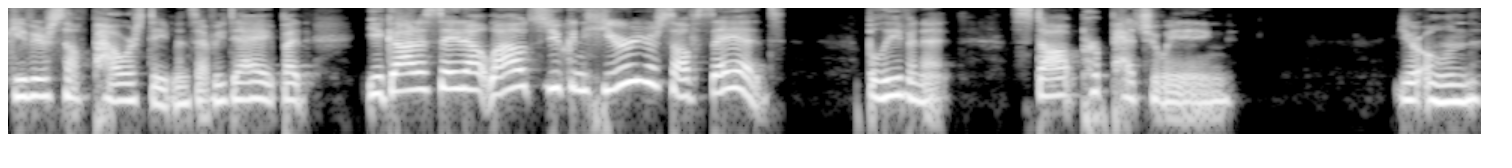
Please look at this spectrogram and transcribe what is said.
give yourself power statements every day. But you got to say it out loud so you can hear yourself say it. Believe in it. Stop perpetuating your own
